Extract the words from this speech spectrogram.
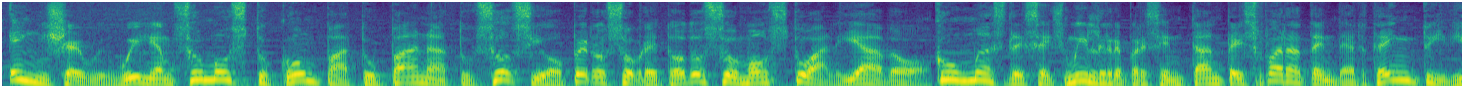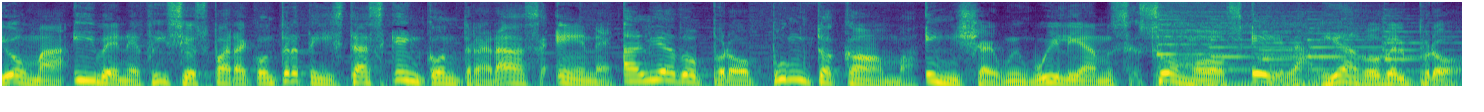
En Sherwin Williams somos tu compa, tu pana, tu socio, pero sobre todo somos tu aliado, con más de 6.000 representantes para atenderte en tu idioma y beneficios para contratistas que encontrarás en aliadopro.com. En Sherwin Williams somos el aliado del PRO.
